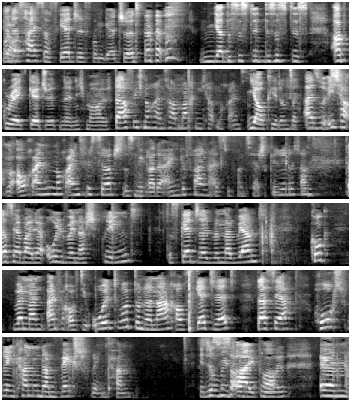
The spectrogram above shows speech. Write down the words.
Und ja. das heißt das Gadget vom Gadget. ja, das ist, das ist das Upgrade-Gadget, nenne ich mal. Darf ich noch eins haben- machen? Ich habe noch eins. Ja, okay, dann sag Also ich habe auch einen, noch eins für Search, das ist mir gerade eingefallen, als du von Search geredet hast, dass er bei der Ult, wenn er springt, das Gadget, wenn er während, guck, wenn man einfach auf die Ult drückt und danach aufs Gadget, dass er hochspringen kann und dann wegspringen kann. Ja, So das wie ist auch cool. Ähm,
